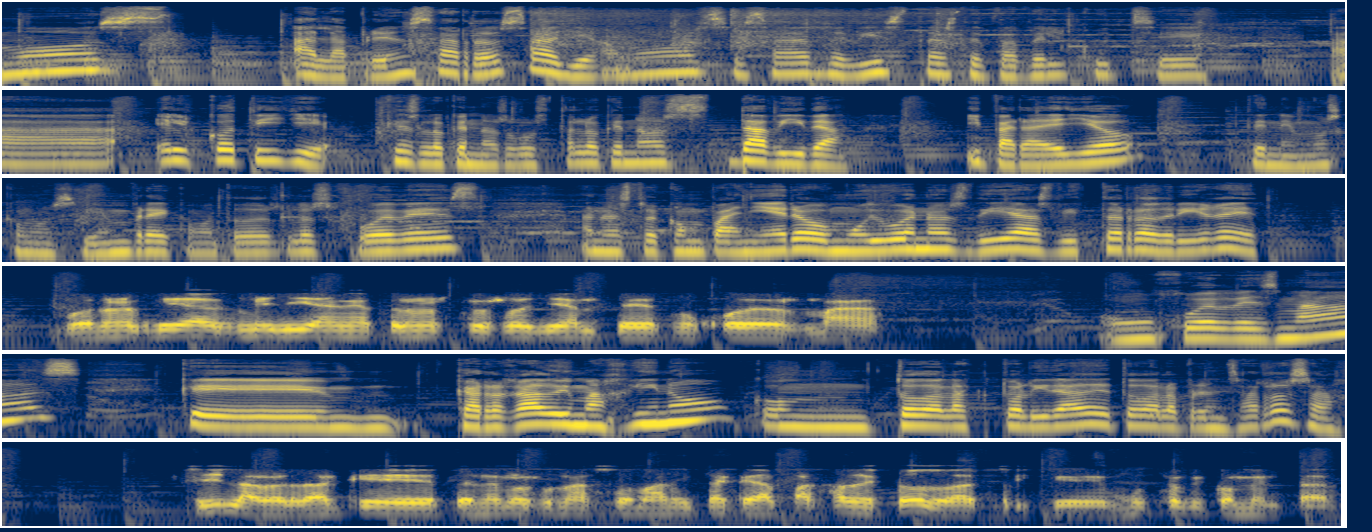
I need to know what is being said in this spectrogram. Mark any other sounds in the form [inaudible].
Llegamos a la prensa rosa, llegamos a esas revistas de papel cuché, a el cotilleo, que es lo que nos gusta, lo que nos da vida. Y para ello tenemos, como siempre, como todos los jueves, a nuestro compañero. Muy buenos días, Víctor Rodríguez. Buenos días, Miriam, y a todos nuestros oyentes. Un jueves más. Un jueves más que mm, cargado, imagino, con toda la actualidad de toda la prensa rosa. Sí, la verdad que tenemos una semanita que ha pasado de todo, así que mucho que comentar.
